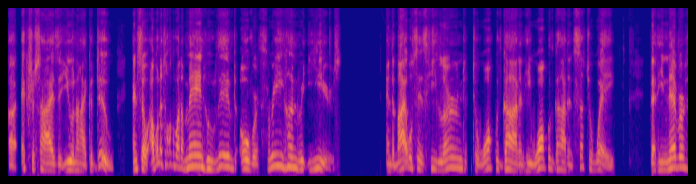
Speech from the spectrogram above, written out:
uh, exercise that you and I could do. And so I want to talk about a man who lived over 300 years. And the Bible says he learned to walk with God and he walked with God in such a way that he never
